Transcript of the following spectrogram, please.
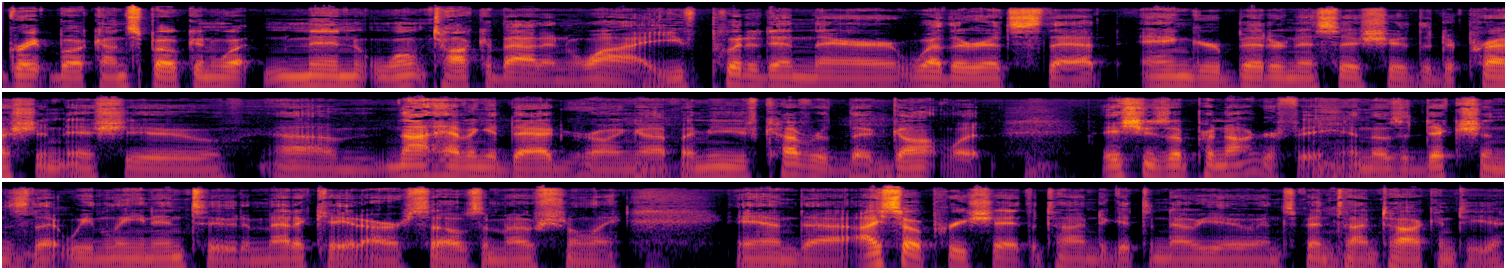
great book, Unspoken, what men won't talk about and why. You've put it in there, whether it's that anger, bitterness issue, the depression issue, um, not having a dad growing up. I mean, you've covered the gauntlet. Issues of pornography and those addictions that we lean into to medicate ourselves emotionally. And uh, I so appreciate the time to get to know you and spend time talking to you.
